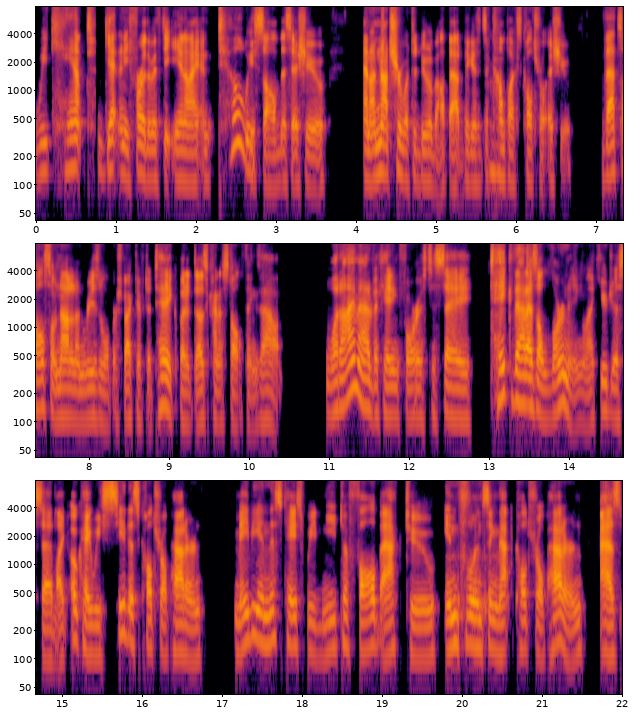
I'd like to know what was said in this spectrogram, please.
we can't get any further with DEI until we solve this issue. And I'm not sure what to do about that because it's a mm-hmm. complex cultural issue. That's also not an unreasonable perspective to take, but it does kind of stall things out. What I'm advocating for is to say, take that as a learning, like you just said, like, okay, we see this cultural pattern. Maybe in this case, we need to fall back to influencing that cultural pattern as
